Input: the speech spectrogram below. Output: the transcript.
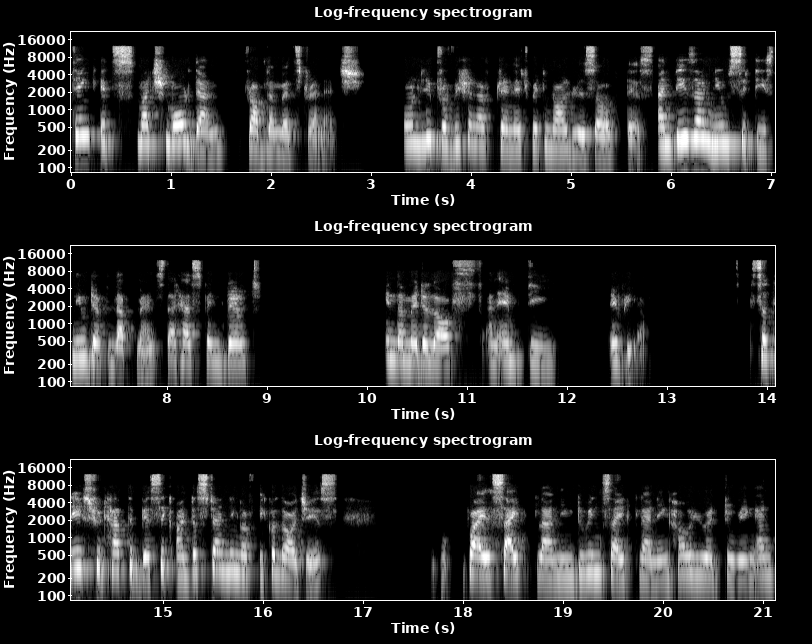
think it's much more than problem with drainage. Only provision of drainage will not resolve this. And these are new cities, new developments that has been built in the middle of an empty area. So they should have the basic understanding of ecologies while site planning, doing site planning, how you are doing, and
